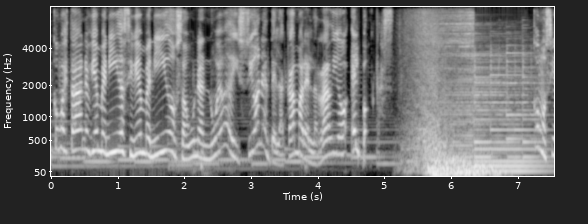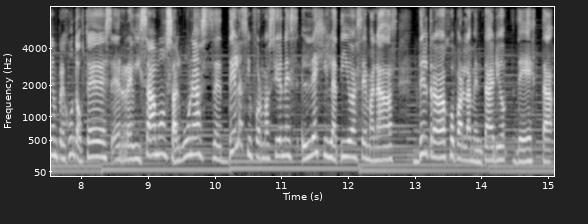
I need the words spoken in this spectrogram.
¿Cómo están? Bienvenidas y bienvenidos a una nueva edición de La Cámara en la Radio, el podcast. Como siempre, junto a ustedes, eh, revisamos algunas eh, de las informaciones legislativas emanadas del trabajo parlamentario de esta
